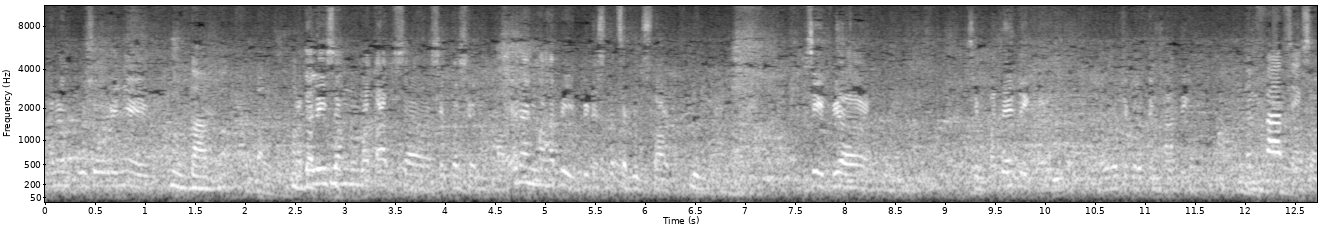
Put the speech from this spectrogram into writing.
ano ang puso rin niya eh. Magbaba. Madali siyang matap sa sitwasyon ng tao. And I'm happy because that's a good start. Kasi if you're sympathetic what you call empathic, Emphatic. sa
